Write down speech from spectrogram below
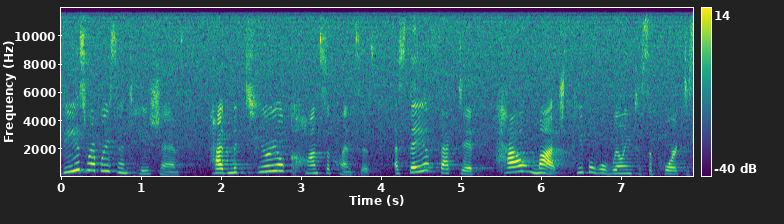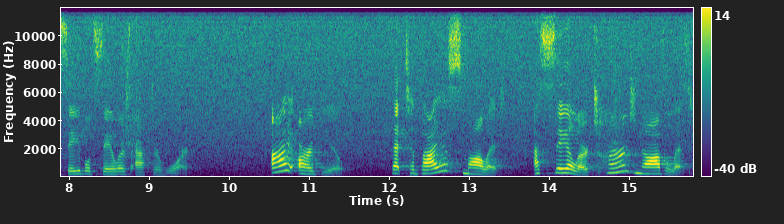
these representations had material consequences as they affected how much people were willing to support disabled sailors after war. I argue that Tobias Smollett, a sailor turned novelist,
